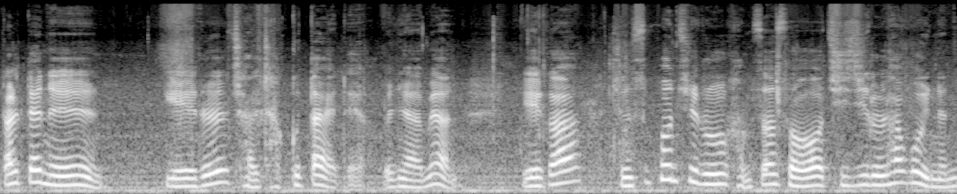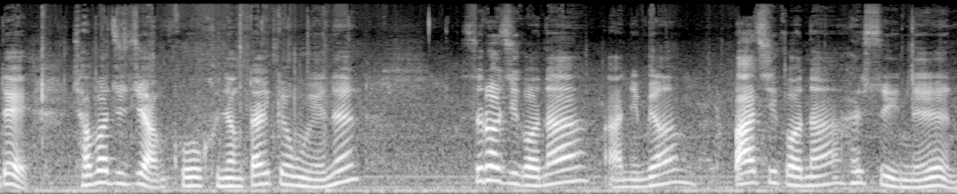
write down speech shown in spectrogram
딸 때는 얘를 잘 잡고 따야 돼요. 왜냐하면 얘가 지금 스펀지로 감싸서 지지를 하고 있는데 잡아주지 않고 그냥 딸 경우에는 쓰러지거나 아니면 빠지거나 할 수 있는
